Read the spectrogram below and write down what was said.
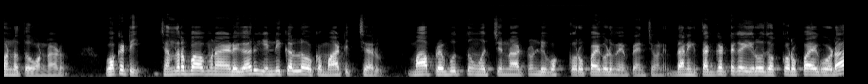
బండతో ఉన్నాడు. ఒకటి చంద్రబాబు నాయుడు గారు ఎన్నికల్లో ఒక మాట ఇచ్చారు. మా ప్రభుత్వం వచ్చిన నాటి నుండి ఒక్క రూపాయి కూడా మేము పెంచమని దానికి తగ్గట్టుగా ఈరోజు ఒక్క రూపాయి కూడా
